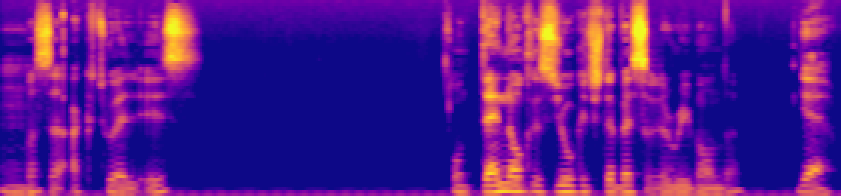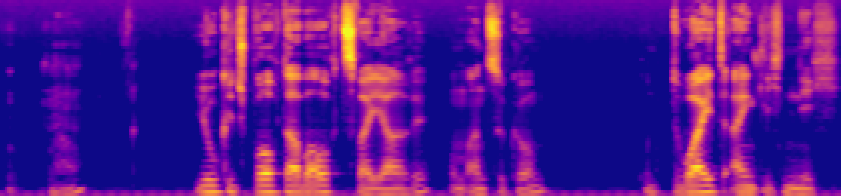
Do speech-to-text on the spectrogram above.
Mhm. was er aktuell ist. Und dennoch ist Jokic der bessere Rebounder. Yeah. Ja. Jokic brauchte aber auch zwei Jahre, um anzukommen. Und Dwight eigentlich nicht.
